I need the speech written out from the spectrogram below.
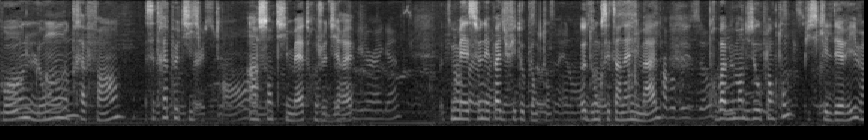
cône long, très fin. C'est très petit, un centimètre je dirais. Mais ce n'est pas du phytoplancton. Euh, Donc c'est un animal, probablement du zooplancton, puisqu'il dérive.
